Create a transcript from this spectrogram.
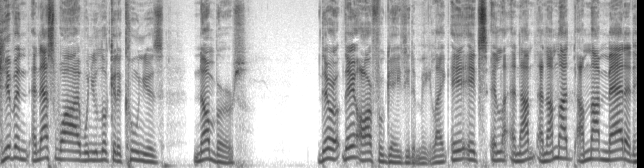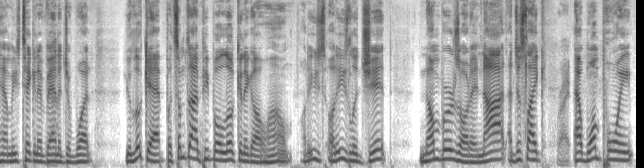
Given, and that's why when you look at Acuna's numbers, they're they are fugazi to me. Like it, it's, and I'm and I'm not I'm not mad at him. He's taking advantage of what you look at. But sometimes people look and they go, "Well, are these are these legit numbers? Or are they not?" Just like Right. at one point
